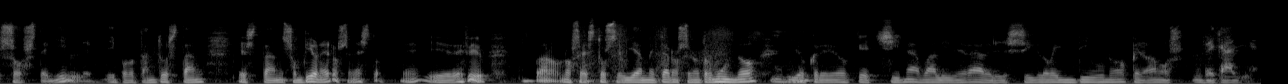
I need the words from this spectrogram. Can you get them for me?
sostenible y por lo tanto están, están, son pioneros en esto. ¿eh? Y es decir, bueno, no sé, esto sería meternos en otro mundo. Yo creo que China va a liderar el siglo XXI, pero vamos, de calle.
